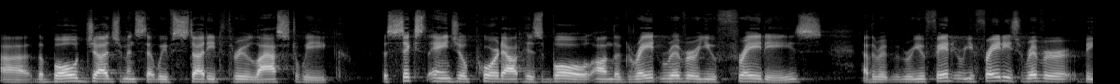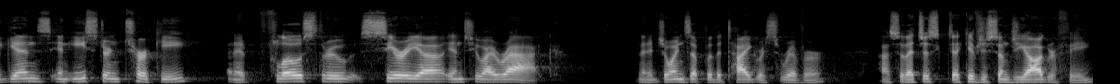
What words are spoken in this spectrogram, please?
uh, the bowl judgments that we've studied through last week. The sixth angel poured out his bowl on the great river Euphrates. Now, the Euphrates River begins in eastern Turkey and it flows through Syria into Iraq. And then it joins up with the Tigris River. Uh, so that just that gives you some geography.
